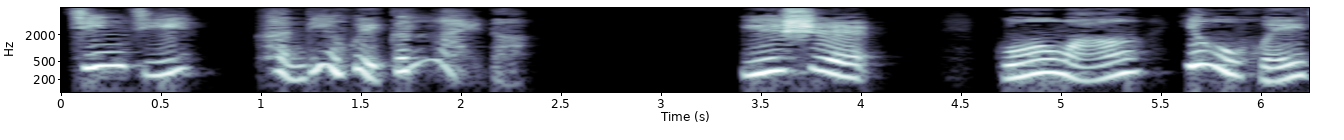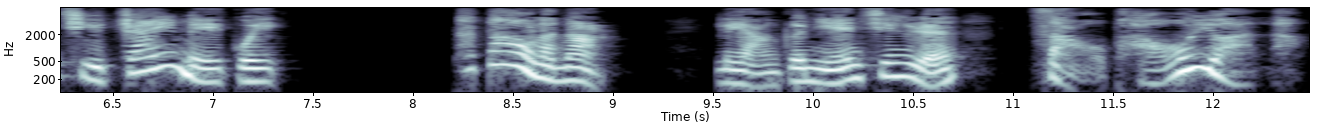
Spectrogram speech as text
荆棘肯定会跟来的。”于是，国王又回去摘玫瑰。他到了那儿。两个年轻人早跑远了，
